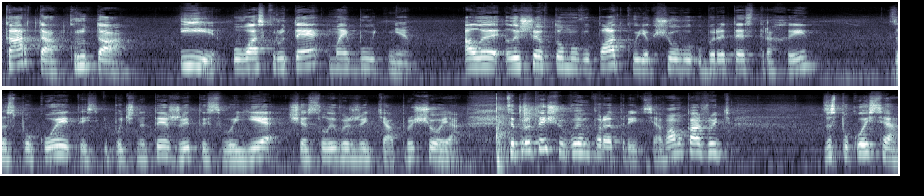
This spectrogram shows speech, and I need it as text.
карта крута, і у вас круте майбутнє. Але лише в тому випадку, якщо ви уберете страхи, заспокоїтесь і почнете жити своє щасливе життя. Про що я? Це про те, що ви імператриця. Вам кажуть, заспокойся,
